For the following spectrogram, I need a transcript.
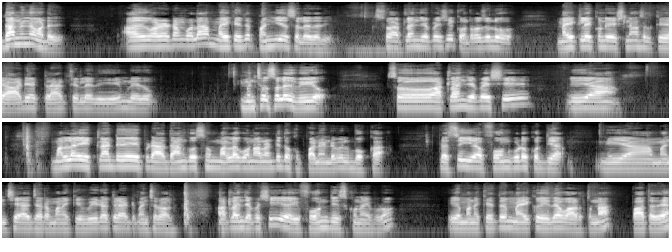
దాని మీద పడ్డది. అది పడటం వల్ల మైక్ అయితే పని చేస్తలేదు అది. సో అట్లా అని చెప్పేసి కొన్ని రోజులు మైక్ లేకుండా వేసినా అసలు ఆడియో క్లారిటీ లేదు ఏం లేదు. మంచి వస్తలేదు వీడియో సో అట్లా అని చెప్పేసి ఇక మళ్ళీ ఇట్లాంటిదే ఇప్పుడు దానికోసం మళ్ళీ కొనాలంటే ఇది ఒక పన్నెండు వేలు బొక్క. ప్లస్ ఇక ఫోన్ కూడా కొద్దిగా ఇక మంచిగా జర మనకి వీడియో క్లారిటీ మంచిగా రావాలి. అట్లా అని చెప్పేసి ఈ ఫోన్ తీసుకున్నా ఇప్పుడు. ఇక మనకైతే మైక్ ఇదే వాడుతున్నా పాతదే.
